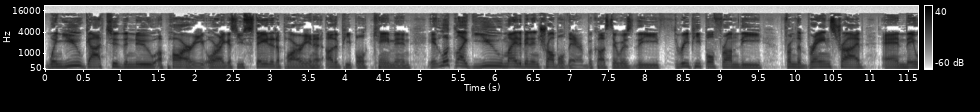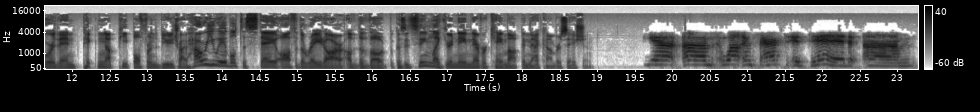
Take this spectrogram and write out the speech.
when you got to the new Aparri, or I guess you stayed at Aparri, and other people came in. It looked like you might have been in trouble there because there was the three people from the from the Brains tribe, and they were then picking up people from the Beauty tribe. How were you able to stay off of the radar of the vote? Because it seemed like your name never came up in that conversation. Yeah, um, well, in fact, it did. Um,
